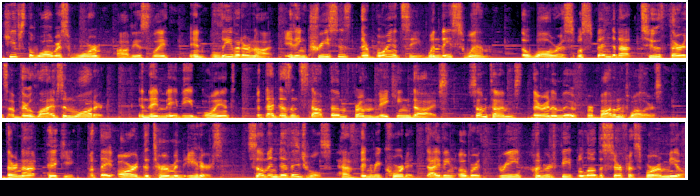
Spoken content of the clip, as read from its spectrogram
keeps the walrus warm, obviously, and believe it or not, it increases their buoyancy when they swim. The walrus will spend about two thirds of their lives in water, and they may be buoyant, but that doesn't stop them from making dives. Sometimes they're in a mood for bottom dwellers. They're not picky, but they are determined eaters. Some individuals have been recorded diving over 300 feet below the surface for a meal.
